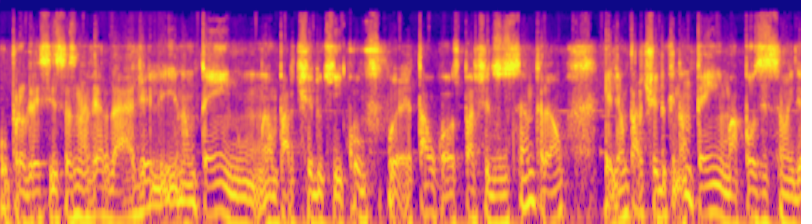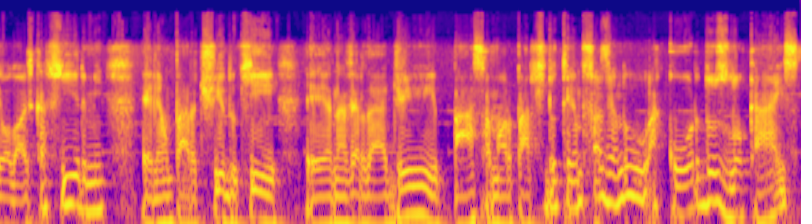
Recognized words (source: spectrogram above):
o, Progressistas, na verdade, ele não tem um, é um partido que, é tal qual os partidos do Centrão, ele é um partido que não tem uma posição ideológica firme, ele é um partido que, é, na verdade, passa a maior parte do tempo fazendo acordos locais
